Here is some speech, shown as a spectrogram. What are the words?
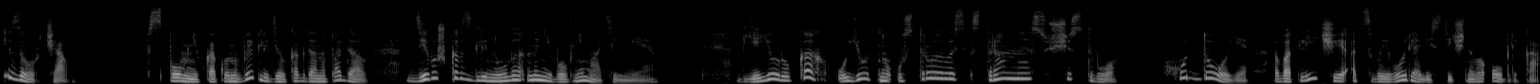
и заурчал. Вспомнив, как он выглядел, когда нападал, девушка взглянула на него внимательнее. В ее руках уютно устроилось странное существо, худое, в отличие от своего реалистичного облика,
